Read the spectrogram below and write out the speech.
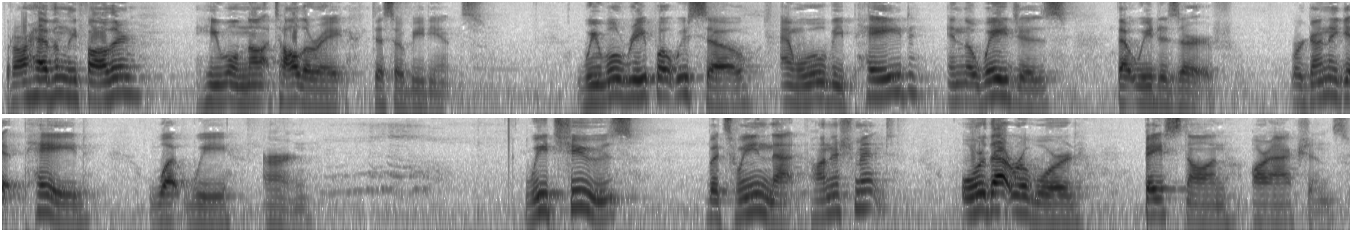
But our Heavenly Father, He will not tolerate disobedience. We will reap what we sow, and we will be paid in the wages that we deserve. We're going to get paid what we earn. We choose between that punishment or that reward based on our actions.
